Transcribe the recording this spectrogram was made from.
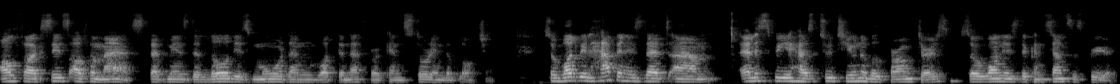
alpha exceeds alpha max, that means the load is more than what the network can store in the blockchain. So what will happen is that um, LSB has two tunable parameters. So one is the consensus period.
